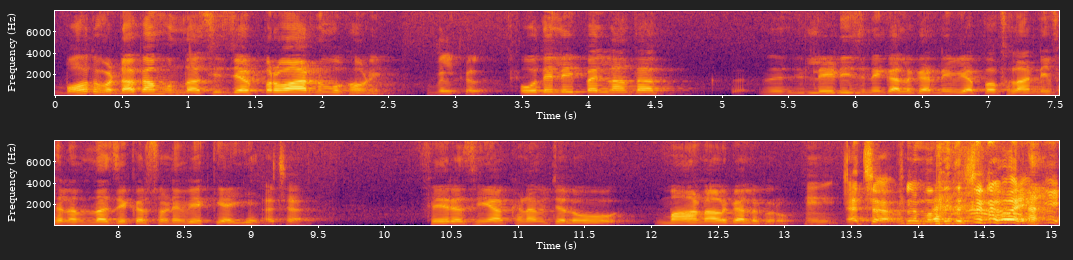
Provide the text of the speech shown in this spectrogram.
ਬਹੁਤ ਵੱਡਾ ਕੰਮ ਹੁੰਦਾ ਸੀ ਜੇ ਪਰਿਵਾਰ ਨੂੰ ਵਿਖਾਉਣੀ। ਬਿਲਕੁਲ। ਉਹਦੇ ਲਈ ਪਹਿਲਾਂ ਤਾਂ ਲੇਡੀਜ਼ ਨੇ ਗੱਲ ਕਰਨੀ ਵੀ ਆਪਾਂ ਫਲਾਨੀ ਫਿਲਮ ਦਾ ਜ਼ਿਕਰ ਸੁਣੇ ਵੇਖ ਕੇ ਆਈਏ। ਅੱਛਾ। ਫਿਰ ਅਸੀਂ ਆਖਣਾ ਵੀ ਚਲੋ ਮਾਂ ਨਾਲ ਗੱਲ ਕਰੋ। ਹੂੰ ਅੱਛਾ ਫਿਰ ਮੰਮੀ ਤੋਂ ਸ਼ੁਰੂ ਹੋਏਗੀ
